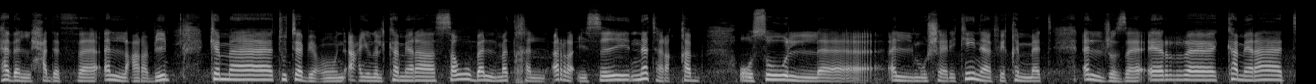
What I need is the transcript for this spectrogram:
هذا الحدث العربي. كما تتابعون أعين الكاميرا صوب المدخل الرئيسي نترقب وصول المشاركين في قمة الجزائر. كاميرات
